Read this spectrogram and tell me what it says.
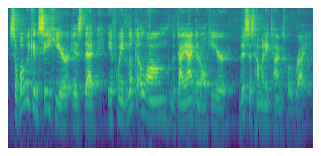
So what we can see here is that if we look along the diagonal here, this is how many times we're right.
